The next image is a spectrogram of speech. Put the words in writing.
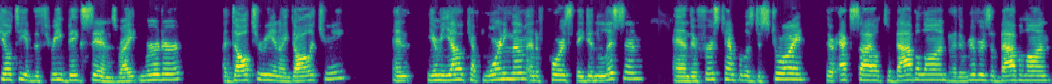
guilty of the three big sins, right? Murder, adultery, and idolatry. And Yirmiyahu kept warning them. And of course, they didn't listen. And their first temple is destroyed. They're exiled to Babylon by the rivers of Babylon.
